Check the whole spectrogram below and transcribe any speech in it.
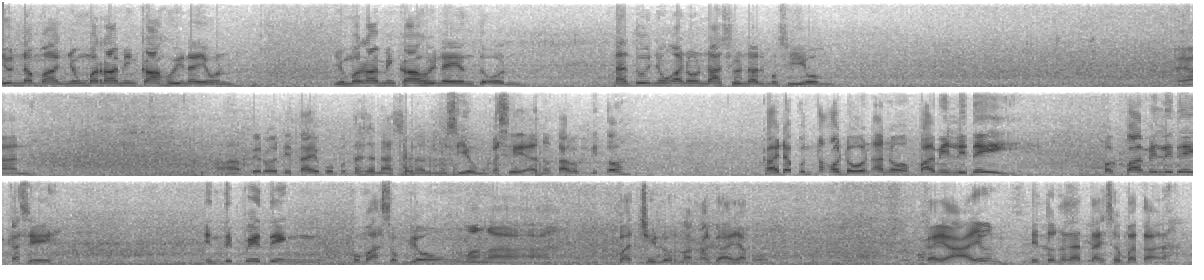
yun naman, yung maraming kahoy na yun, yung maraming kahoy na yun doon, nandun yung ano National Museum. Ayan. Ah, pero di tayo pupunta sa National Museum kasi ano tawag dito? Kada punta ko doon, ano, family day. Pag family day kasi, hindi pwedeng pumasok yung mga bachelor na kagaya ko. Kaya ayun, dito na lang tayo sa Bata.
